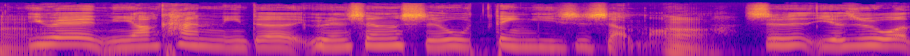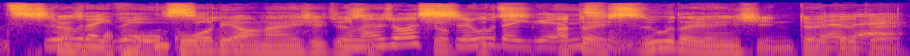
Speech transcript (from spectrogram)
嗯、因为你要看你的原生食物定义是什么。嗯，其实也是说食物的原型。锅料那一些，就是，你们说食物的原型，啊、对，食物的原型，对对对。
